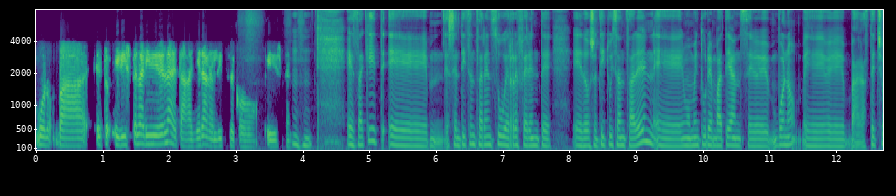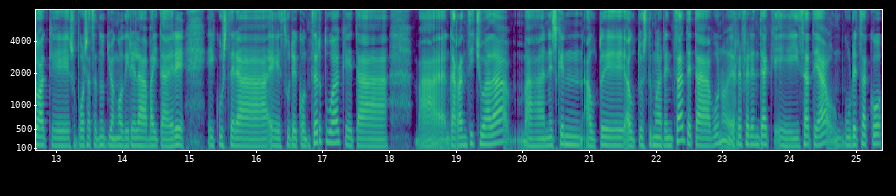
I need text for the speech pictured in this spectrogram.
bueno, ba, eto, iristen ari direla eta gainera gelditzeko iristen. Mhm. Ez dakit, e, sentitzen zaren zu erreferente edo sentitu izan zaren, e, momenturen batean, ze, bueno, e, ba, gaztetxoak e, suposatzen dut joango direla baita ere ikustera e, zure kontzertuak eta ba, garrantzitsua da ba, nesken aute, autoestimaren eta bueno, erreferenteak e, izatea, guretzako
